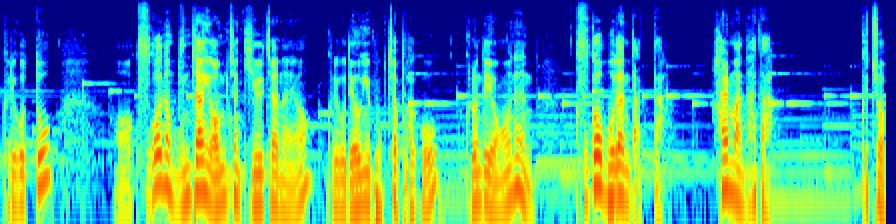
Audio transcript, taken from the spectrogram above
그리고 또 어, 국어는 문장이 엄청 길잖아요. 그리고 내용이 복잡하고 그런데 영어는 국어보단 낫다. 할만하다. 그쵸?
